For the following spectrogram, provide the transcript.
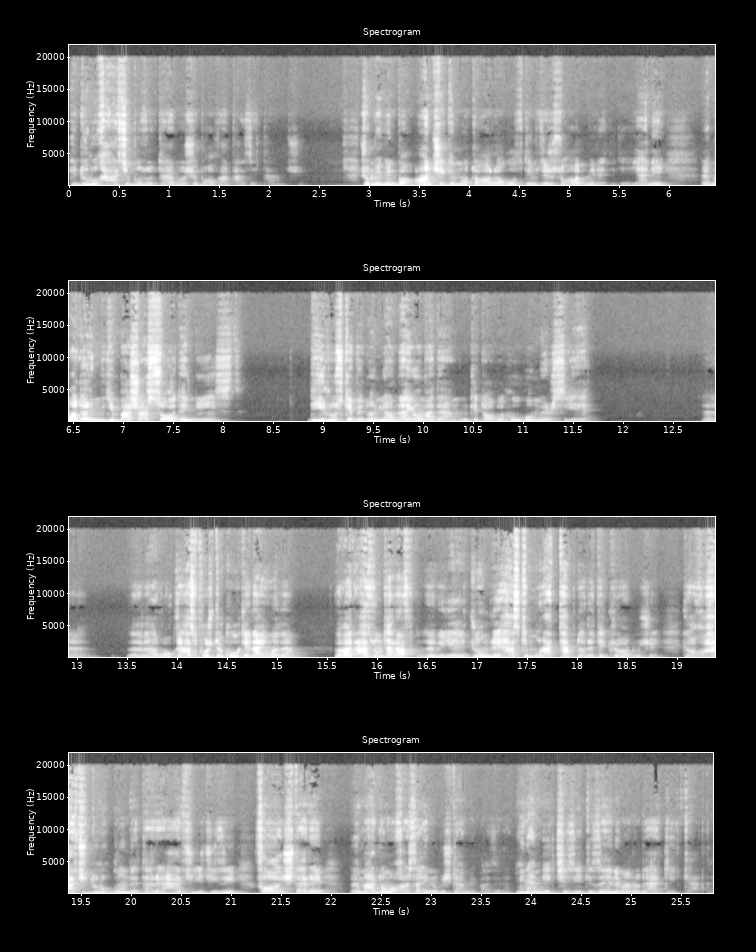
که دروغ هرچی بزرگتر باشه باورپذیرتر میشه. چون ببین با آنچه که ما تا حالا گفتیم زیر سوال میره دیگه. یعنی ما داریم میگیم بشر ساده نیست. دیروز که به دنیا نیومدم اون کتاب هوگو مرسیه. در واقع از پشت کوه که نیومدم. و بعد از اون طرف یه جمله هست که مرتب داره تکرار میشه که آقا هرچی دروغ گنده تره هرچی یه چیزی فاحش تره مردم آخر سر اینو بیشتر میپذیرن. اینم یک چیزیه که ذهن منو درگیر کرده.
